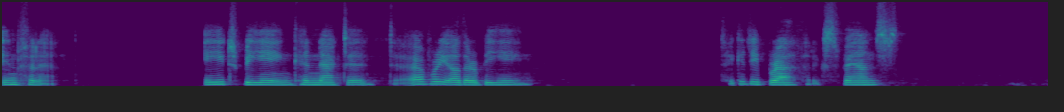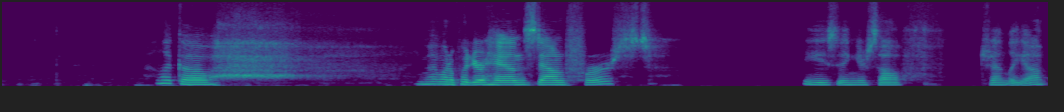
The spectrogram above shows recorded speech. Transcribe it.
infinite. Each being connected to every other being. Take a deep breath, it expands. Let go. You might want to put your hands down first, easing yourself gently up.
